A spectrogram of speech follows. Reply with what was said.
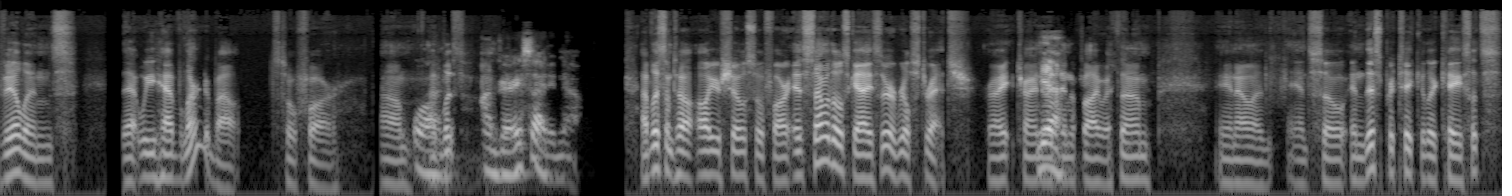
villains that we have learned about so far. Um, Well, I'm- I'm very excited now. I've listened to all your shows so far, and some of those guys they're a real stretch, right? Trying to Yeah. identify with them, you know, and and so in this particular case, let's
